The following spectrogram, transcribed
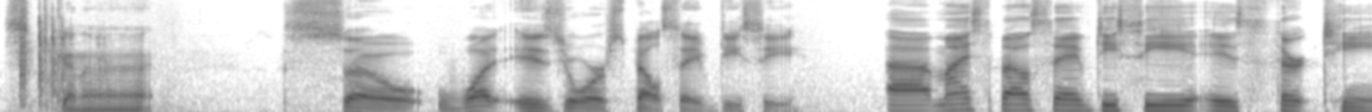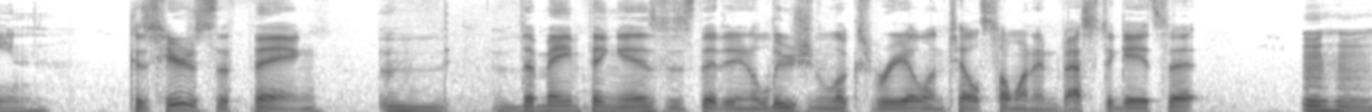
It's gonna. So, what is your spell save DC? Uh, my spell save DC is 13. Because here's the thing: Th- the main thing is, is that an illusion looks real until someone investigates it, Mm-hmm.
